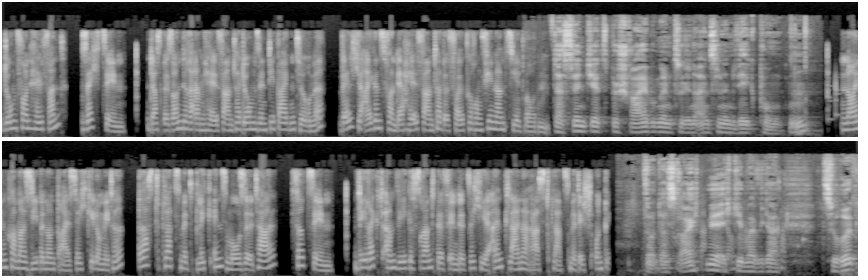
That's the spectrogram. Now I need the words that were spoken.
Dom von Helfand, 16. Das Besondere am Helfanter Dom sind die beiden Türme, welche eigens von der Helfanter Bevölkerung finanziert wurden. Das sind jetzt Beschreibungen zu den einzelnen Wegpunkten. 9,37 Kilometer, Rastplatz mit Blick ins Moseltal, 14. Direkt am Wegesrand befindet sich hier ein kleiner Rastplatz mit Tisch und... So, das reicht mir. Ich gehe mal wieder zurück.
